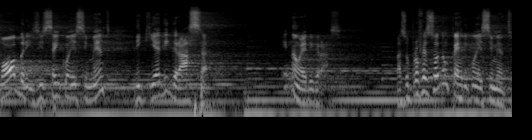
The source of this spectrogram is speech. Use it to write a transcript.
pobres e sem conhecimento de que é de graça. E não é de graça. Mas o professor não perde conhecimento.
